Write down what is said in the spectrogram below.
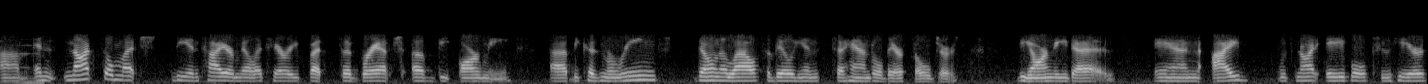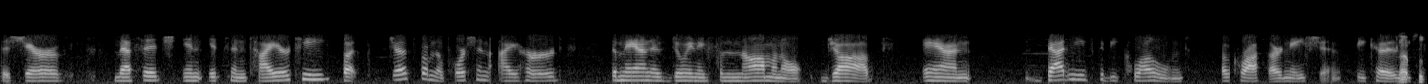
um, and not so much the entire military, but the branch of the Army, uh, because Marines don't allow civilians to handle their soldiers. The Army does. And I was not able to hear the sheriff's message in its entirety, but just from the portion I heard, the man is doing a phenomenal job. And that needs to be cloned across our nation because Absolutely.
